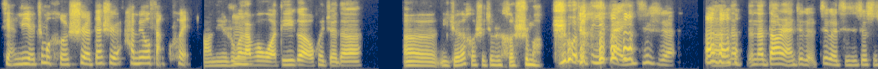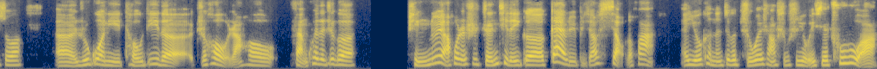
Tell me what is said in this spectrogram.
简历这么合适，但是还没有反馈？啊，你如果来问我，第一个我会觉得。呃，你觉得合适就是合适吗？是我的第一反应。其实，呃，那那当然，这个这个其实就是说，呃，如果你投递的之后，然后反馈的这个频率啊，或者是整体的一个概率比较小的话，哎，有可能这个职位上是不是有一些出入啊？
